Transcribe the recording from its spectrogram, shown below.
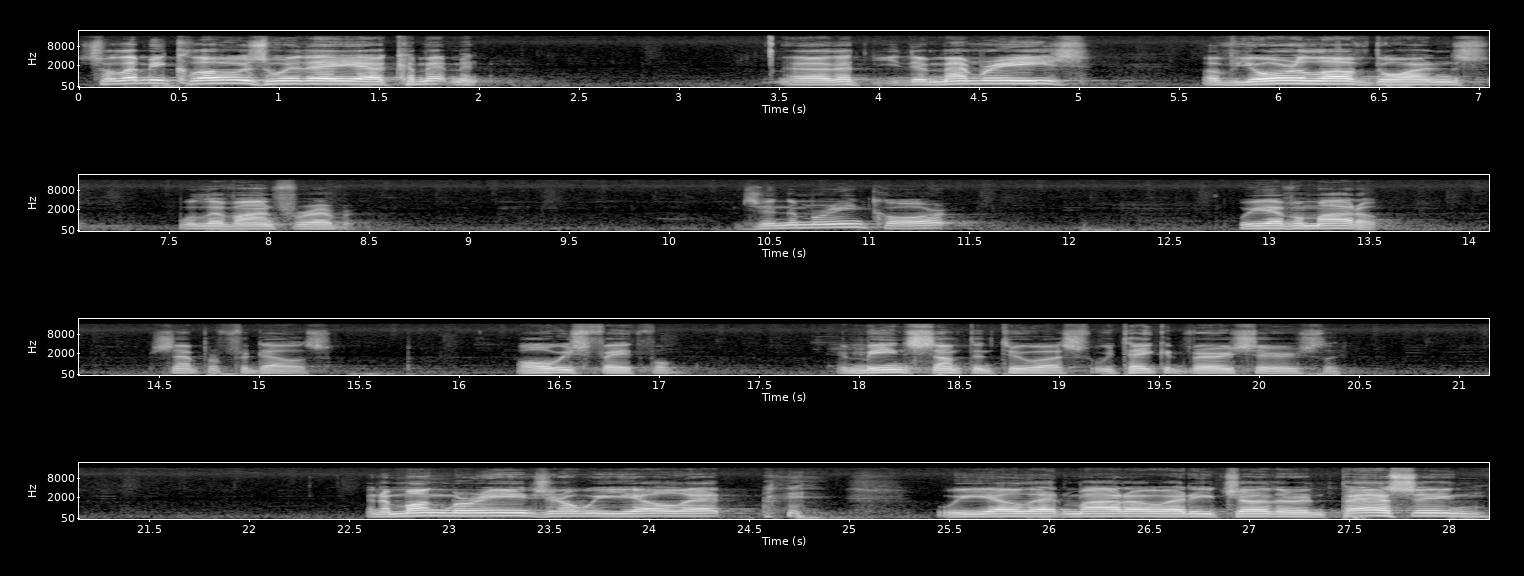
So let me close with a uh, commitment uh, that the memories of your loved ones will live on forever. It's in the Marine Corps. We have a motto Semper Fidelis, always faithful. It means something to us. We take it very seriously. And among Marines, you know, we yell that we yell that motto at each other in passing.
